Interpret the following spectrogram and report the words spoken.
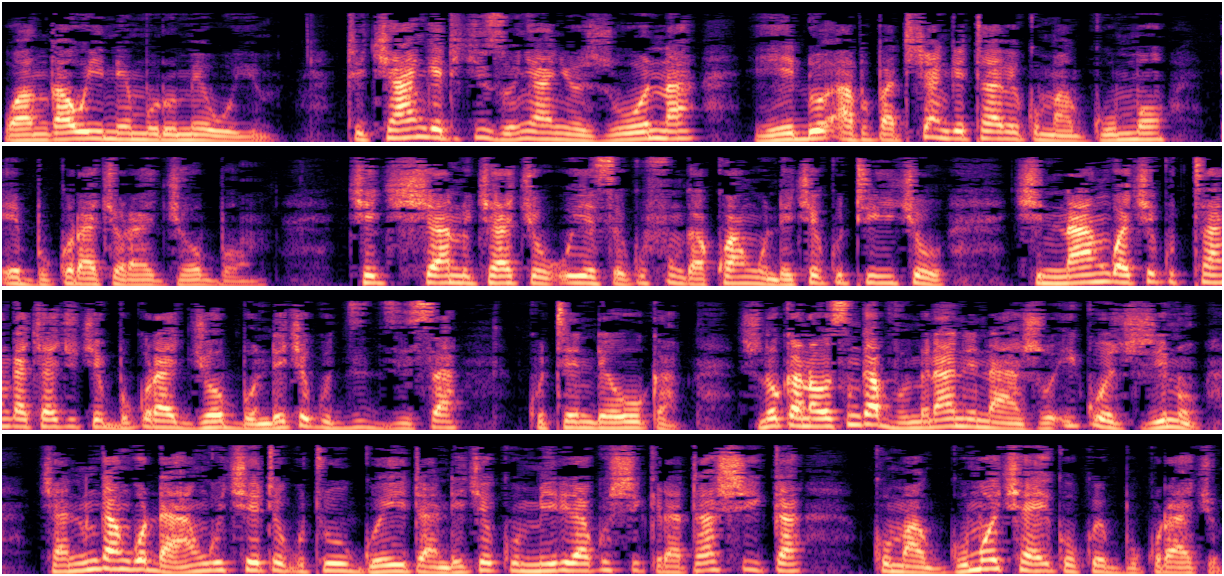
wanga uine murume uyu. Tichange tichizonyanyozviona hedu apo patichange tave kumagumo ebhuku racho rajobho chechishanu chacho uye sekufunga kwangu ndechekuti icho chinangwa chekutanga chacho chebhuku rajobho ndechekudzidzisa kutendeuka. Zvino kana usingabvumirani nazvo iko zvino chandingangoda hangu chete kuti ugoita ndechekumirira kusvikira tasvika kumagumo chaiko kwebhuku racho.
